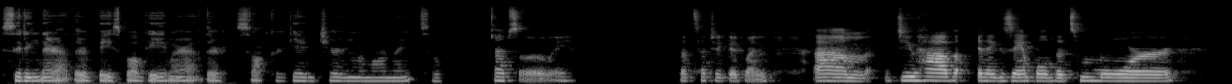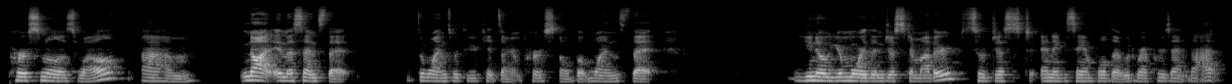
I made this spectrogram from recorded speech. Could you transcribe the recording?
sitting there at their baseball game or at their soccer game cheering them on, right? So, Absolutely. That's such a good one. Um, do you have an example that's more personal as well? Um, not in the sense that the ones with your kids aren't personal, but ones that you know you're more than just a mother. So just an example that would represent that.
